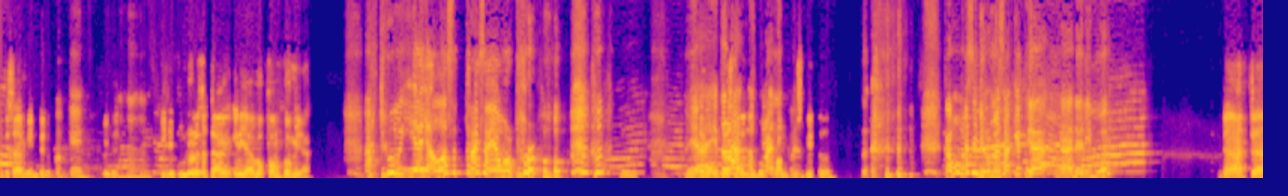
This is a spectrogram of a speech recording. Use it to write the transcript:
Jadi saya minder. Oke. Okay. Ini, hmm. ini dulu sedang ini ya work from home ya. Aduh, iya ya Allah stres saya work from home. ya, ya itulah work from hospital. Kamu masih di rumah sakit ya? Nggak ada libur? Nggak ada.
